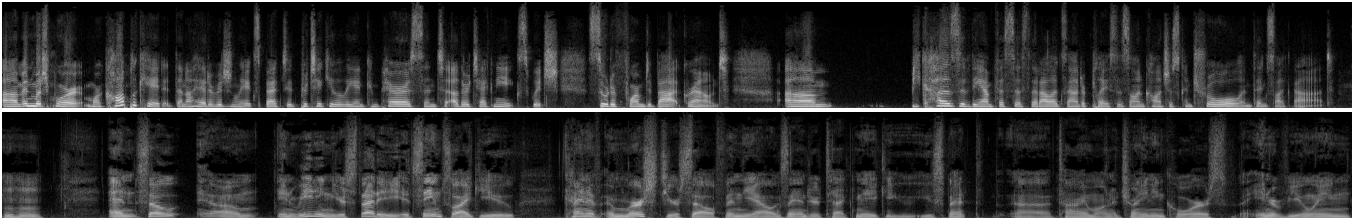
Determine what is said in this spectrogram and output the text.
um, and much more, more complicated than I had originally expected, particularly in comparison to other techniques, which sort of formed a background. Um, because of the emphasis that Alexander places on conscious control and things like that. Mm-hmm. And so, um, in reading your study, it seems like you kind of immersed yourself in the Alexander technique. You you spent uh, time on a training course, interviewing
